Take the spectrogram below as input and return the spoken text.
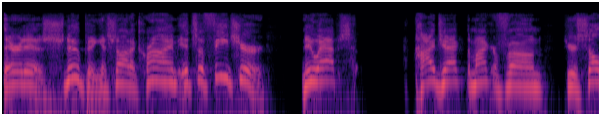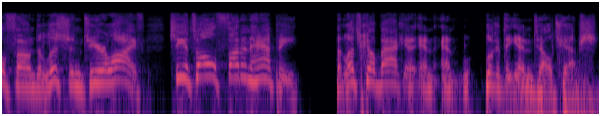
There it is, snooping. It's not a crime, it's a feature. New apps hijack the microphone to your cell phone to listen to your life. See, it's all fun and happy. But let's go back and, and, and look at the Intel chips.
